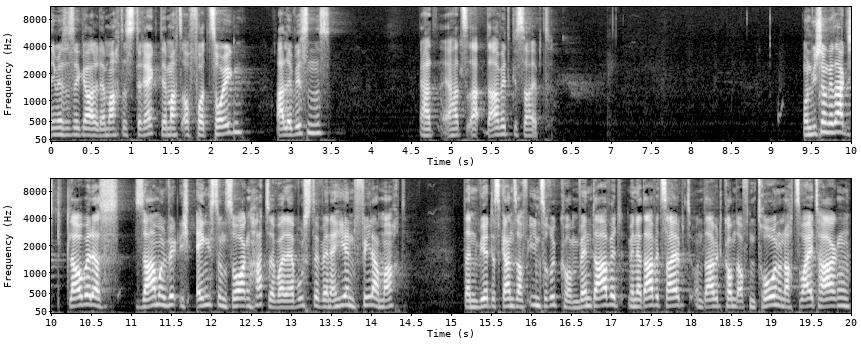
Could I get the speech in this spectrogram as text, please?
dem ist es egal, der macht es direkt, der macht es auch vor Zeugen, alle wissen es. Er hat, er hat David gesalbt. Und wie schon gesagt, ich glaube, dass Samuel wirklich Ängste und Sorgen hatte, weil er wusste, wenn er hier einen Fehler macht, dann wird das Ganze auf ihn zurückkommen. Wenn, David, wenn er David salbt und David kommt auf den Thron und nach zwei Tagen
